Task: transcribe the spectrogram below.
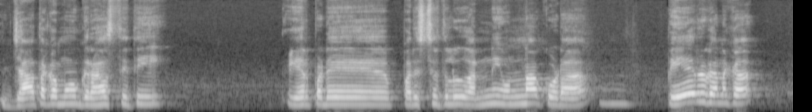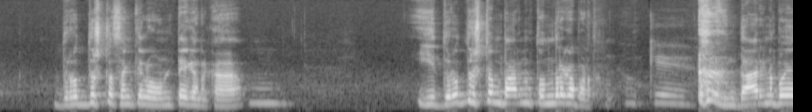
జాతకము గ్రహస్థితి ఏర్పడే పరిస్థితులు అన్నీ ఉన్నా కూడా పేరు గనక దురదృష్ట సంఖ్యలో ఉంటే గనక ఈ దురదృష్టం బారిన తొందరగా పడతాం. దారిన పోయే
